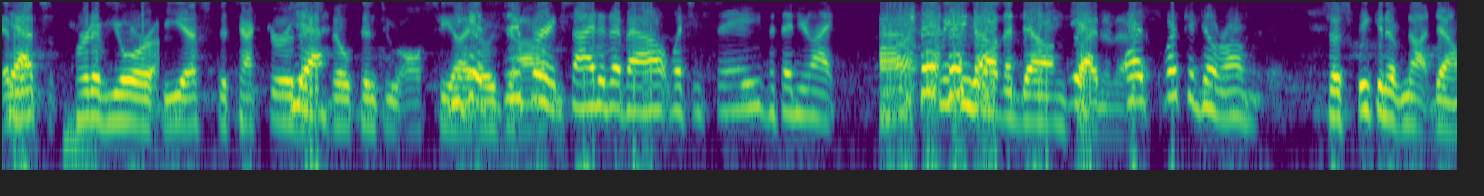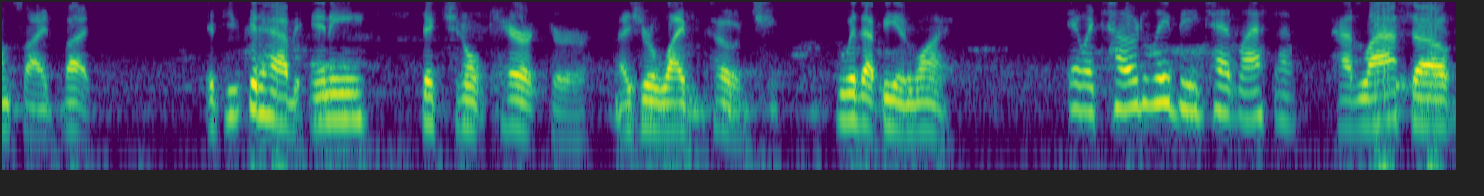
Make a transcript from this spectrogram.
And yeah. that's part of your BS detector that's Yeah. built into all You CIO get jobs. super excited about what you see, but then you're like, Uh, Let me think about the downside yeah, of that. what, what could go wrong with this? So speaking of not downside, but if you could have any fictional character as your life coach, who would that be and why? It would totally be Ted Lasso. Ted Lasso.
